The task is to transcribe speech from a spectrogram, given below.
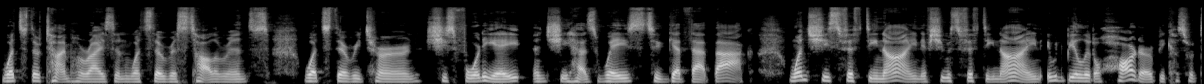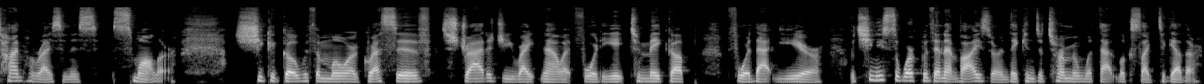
What's their time horizon? What's their risk tolerance? What's their return? She's 48 and she has ways to get that back. Once she's 59, if she was 59, it would be a little harder because her time horizon is smaller. She could go with a more aggressive strategy right now at 48 to make up for that year, but she needs to work with an advisor and they can determine what that looks like together.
